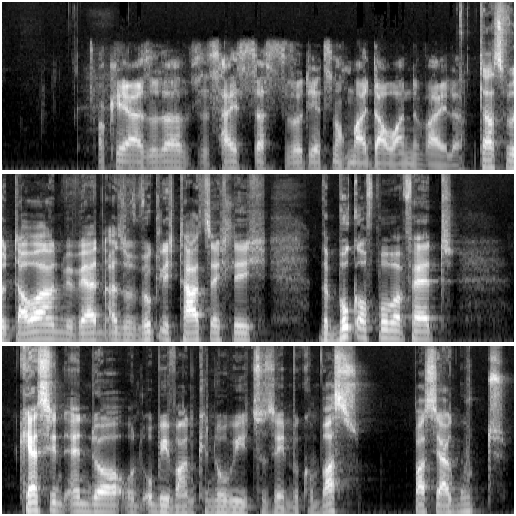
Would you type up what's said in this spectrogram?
Okay, also das heißt, das wird jetzt noch mal dauern eine Weile. Das wird dauern. Wir werden also wirklich tatsächlich The Book of Boba Fett, Cassian Endor und Obi-Wan Kenobi zu sehen bekommen. Was, was ja gut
